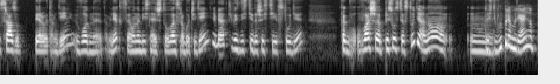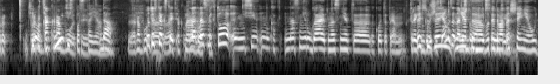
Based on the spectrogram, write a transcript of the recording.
сразу первый там день, вводная там лекция, он объясняет, что у вас рабочий день, ребятки, вы с 10 до 6 в студии. Как бы ваше присутствие в студии, оно... То есть вы прям реально про- Типа, практикуетесь постоянно? Да, Рабо- ну, то есть, как сказать, как на на- нас никто э, не си- ну, как, нас не ругает, у нас нет э, какой-то прям То есть трекинговой уже системы за нами, нет что мы э, не в вот этого студии. отношения у-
